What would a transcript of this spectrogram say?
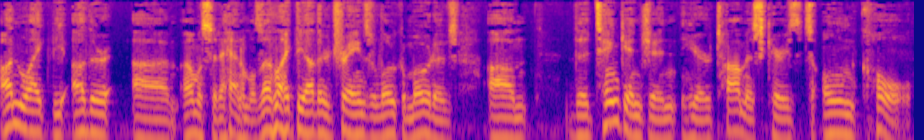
unlike the other, um, I almost said animals, unlike the other trains or locomotives, um, the tank engine here, Thomas, carries its own coal.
